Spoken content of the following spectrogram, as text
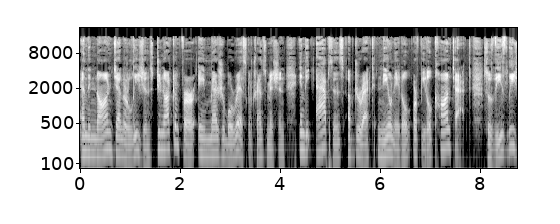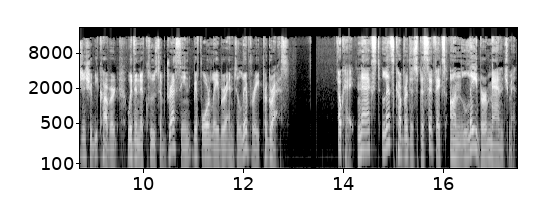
and the non-genital lesions do not confer a measurable risk of transmission in the absence of direct neonatal or fetal contact. So these lesions should be covered with an occlusive dressing before labor and delivery progress. Okay, next, let's cover the specifics on labor management.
